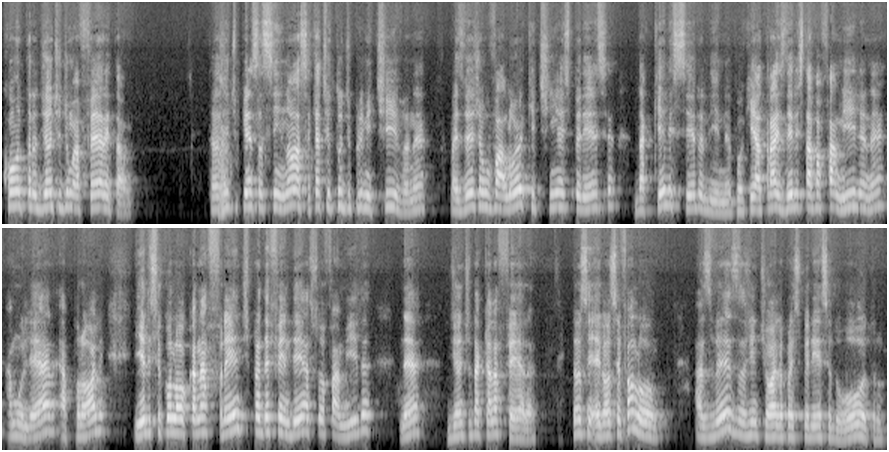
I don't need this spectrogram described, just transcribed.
contra diante de uma fera e tal. Então a ah. gente pensa assim, nossa, que atitude primitiva, né? Mas veja o valor que tinha a experiência daquele ser ali, né? Porque atrás dele estava a família, né? A mulher, a prole, e ele se coloca na frente para defender a sua família, né? Diante daquela fera. Então, assim, é igual você falou. Às vezes a gente olha para a experiência do outro,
